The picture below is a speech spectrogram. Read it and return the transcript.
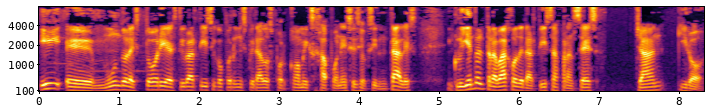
Y eh, el mundo, la historia y el estilo artístico fueron inspirados por cómics japoneses y occidentales, incluyendo el trabajo del artista francés Jean Giraud.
